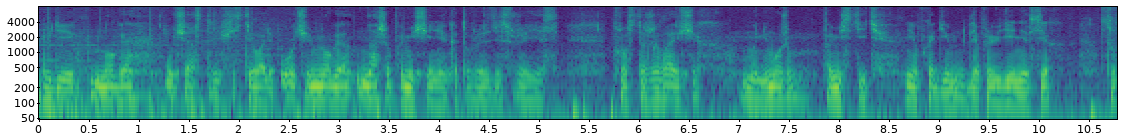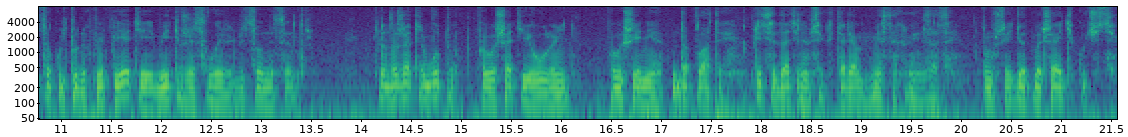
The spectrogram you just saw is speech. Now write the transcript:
Людей много участвует в фестивале, очень много наше помещение, которое здесь уже есть. Просто желающих мы не можем поместить. Необходим для проведения всех социокультурных мероприятий иметь уже свой реабилитационный центр. Продолжать работу, повышать ее уровень повышение доплаты председателям, секретарям местных организаций. Потому что идет большая текучесть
